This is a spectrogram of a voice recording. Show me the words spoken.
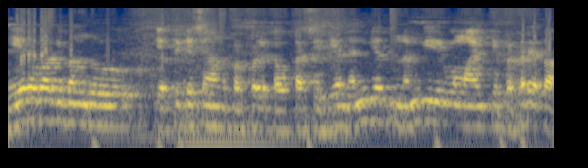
ನೇರವಾಗಿ ಬಂದು ಅಪ್ಲಿಕೇಶನ್ ಪಡ್ಕೊಳ್ಳಿಕ್ಕೆ ಅವಕಾಶ ಇದೆಯಾ? ನನಗೆ ನಮಗೆ ಇರುವ ಮಾಹಿತಿಯ ಪ್ರಕಾರ ಅಥವಾ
